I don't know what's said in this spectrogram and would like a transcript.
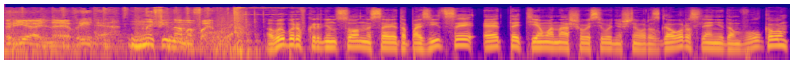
Реальное время на Финам ФМ. Выборы в Координационный совет оппозиции — это тема нашего сегодняшнего разговора с Леонидом Волковым.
